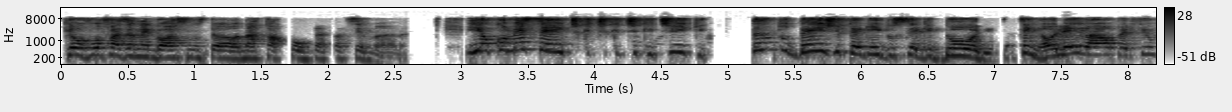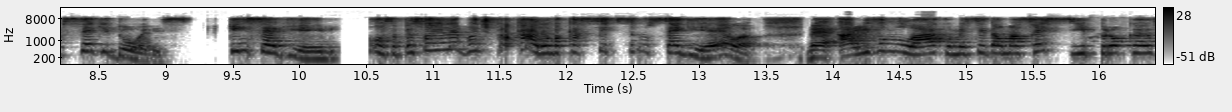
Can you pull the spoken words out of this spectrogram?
que eu vou fazer um negócio teu, na tua conta essa semana. E eu comecei, tic, tic, tic, tic, tanto desde peguei dos seguidores, assim, olhei lá o perfil seguidores. Quem segue ele? Pô, essa pessoa é relevante pra caramba, cacete, você não segue ela, né? Aí vamos lá, comecei a dar umas recíprocas,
